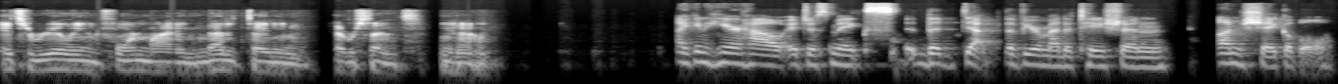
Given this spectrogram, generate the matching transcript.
it's really informed my meditating ever since, you know. I can hear how it just makes the depth of your meditation unshakable.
